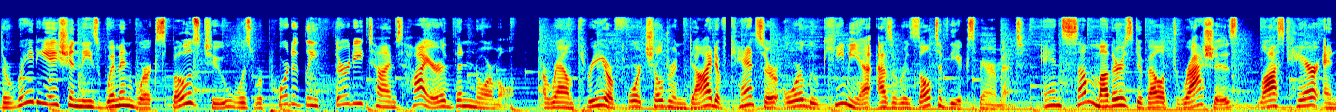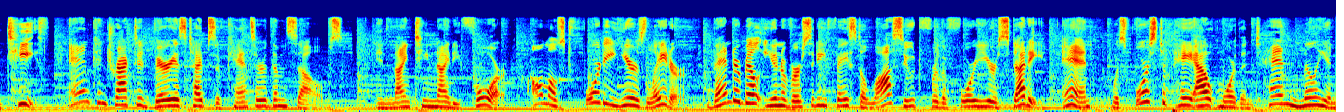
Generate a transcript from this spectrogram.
The radiation these women were exposed to was reportedly 30 times higher than normal. Around three or four children died of cancer or leukemia as a result of the experiment, and some mothers developed rashes, lost hair and teeth, and contracted various types of cancer themselves. In 1994, almost 40 years later, Vanderbilt University faced a lawsuit for the four year study and was forced to pay out more than $10 million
